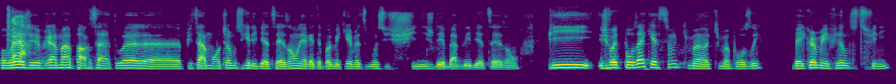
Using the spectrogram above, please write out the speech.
Pour vrai, j'ai vraiment pensé à toi. puis à mon chum aussi qui a des billets de saison. Il arrêtait pas de m'écrire. Il m'a dit Moi, si je fini, je débarque des billets de saison. Puis je vais te poser la question qu'il m'a posée. Baker Mayfield, si tu finis.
